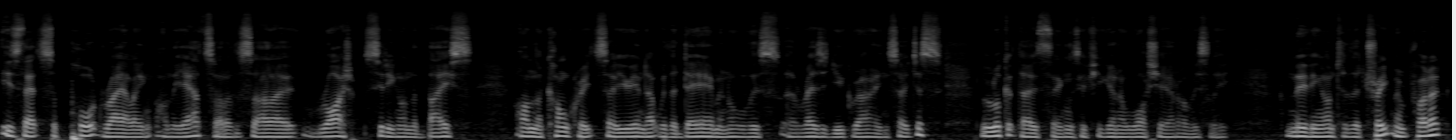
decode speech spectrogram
is that support railing on the outside of the silo right sitting on the base on the concrete, so you end up with a dam and all this uh, residue grain. So just look at those things if you're going to wash out, obviously. Moving on to the treatment product,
